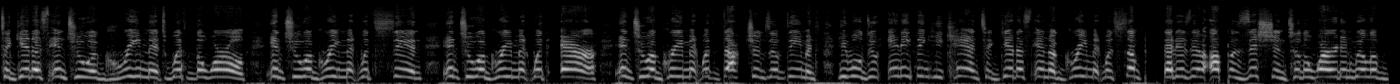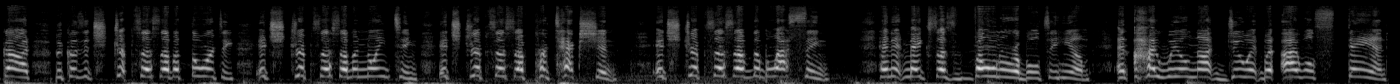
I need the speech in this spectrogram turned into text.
to get us into agreement with the world, into agreement with sin, into agreement with error, into agreement with doctrines of demons. He will do anything he can to get us in agreement with something that is in opposition to the word and will of God because it strips us of authority, it strips us of anointing, it strips us of protection, it strips us of the blessing. And it makes us vulnerable to Him. And I will not do it, but I will stand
